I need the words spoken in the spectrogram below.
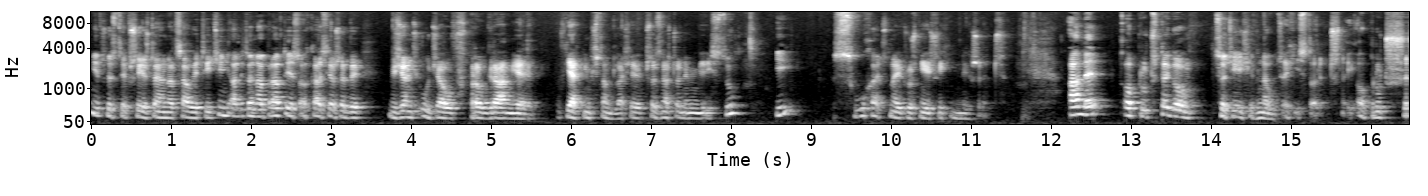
nie wszyscy przyjeżdżają na cały tydzień, ale to naprawdę jest okazja, żeby wziąć udział w programie w jakimś tam dla siebie przeznaczonym miejscu i słuchać najróżniejszych innych rzeczy. Ale oprócz tego, co dzieje się w nauce historycznej, oprócz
